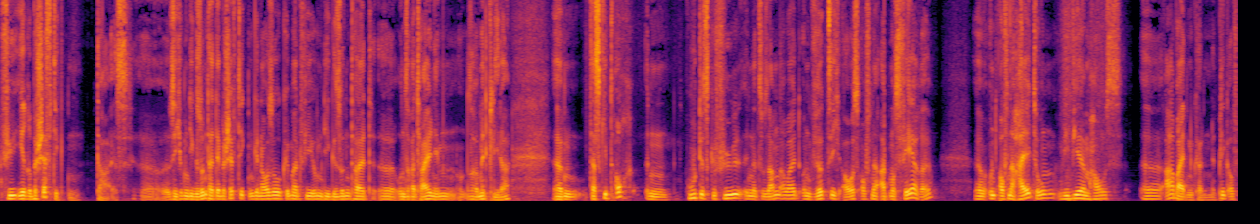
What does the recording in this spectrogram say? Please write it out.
für ihre Beschäftigten da ist, äh, sich um die Gesundheit der Beschäftigten genauso kümmert wie um die Gesundheit äh, unserer Teilnehmenden, unserer Mitglieder. Ähm, das gibt auch ein gutes Gefühl in der Zusammenarbeit und wirkt sich aus auf eine Atmosphäre äh, und auf eine Haltung, wie wir im Haus äh, arbeiten können. Mit Blick auf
